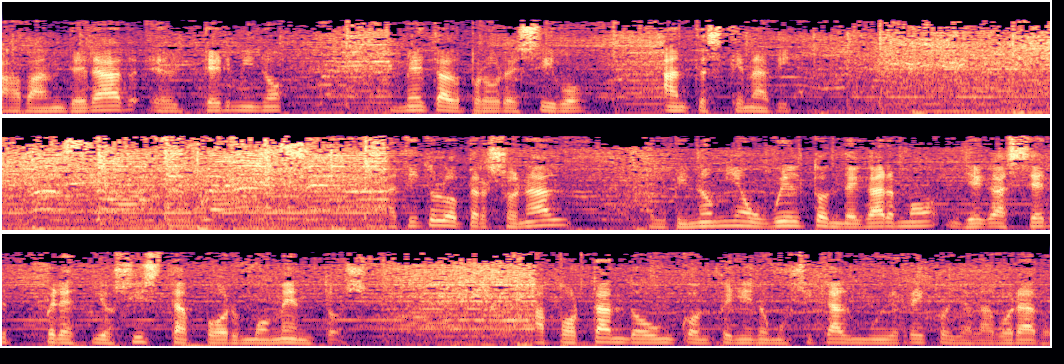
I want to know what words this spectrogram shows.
abanderar el término metal progresivo antes que nadie. A título personal, el binomio Wilton de Garmo llega a ser preciosista por momentos, aportando un contenido musical muy rico y elaborado.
